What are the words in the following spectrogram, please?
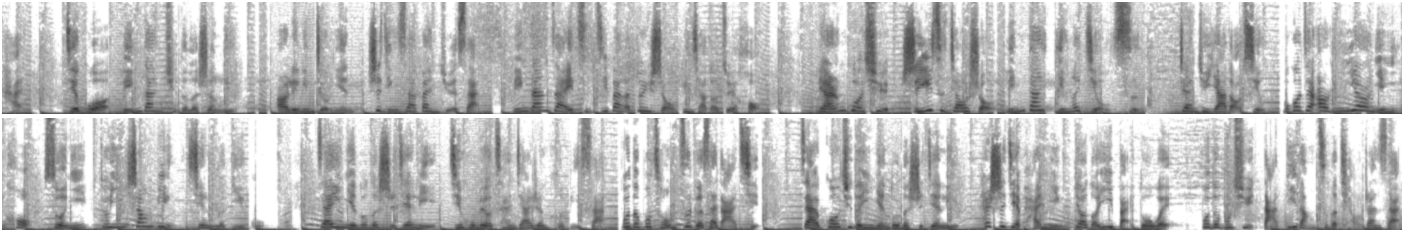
开，结果林丹取得了胜利。2009年世锦赛半决赛，林丹再一次击败了对手，并笑到最后。两人过去十一次交手，林丹赢了九次。占据压倒性。不过，在二零一二年以后，索尼就因伤病陷入了低谷，在一年多的时间里几乎没有参加任何比赛，不得不从资格赛打起。在过去的一年多的时间里，他世界排名掉到一百多位，不得不去打低档次的挑战赛。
